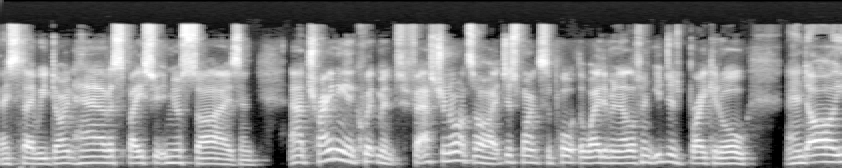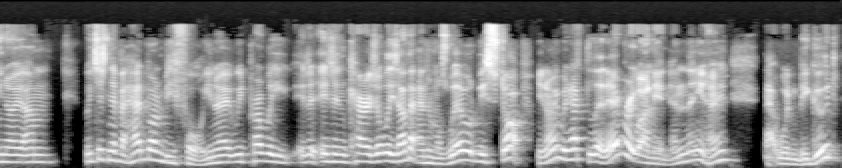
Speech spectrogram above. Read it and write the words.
They say we don't have a spacesuit in your size, and our training equipment for astronauts, oh, it just won't support the weight of an elephant. You just break it all, and oh, you know, um, we just never had one before. You know, we'd probably it, it encourage all these other animals. Where would we stop? You know, we'd have to let everyone in, and you know that wouldn't be good.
